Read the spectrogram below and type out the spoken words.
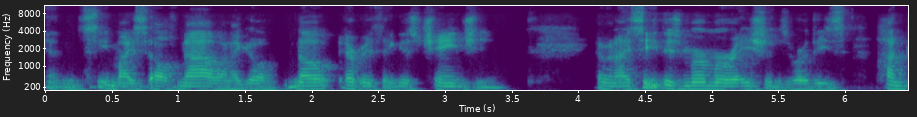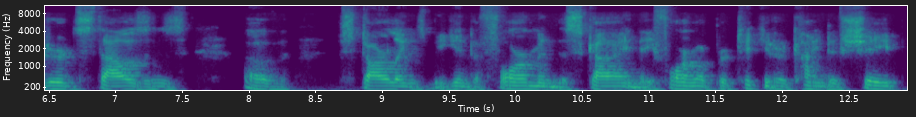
and see myself now. And I go, no, everything is changing. And when I see these murmurations where these hundreds, thousands of starlings begin to form in the sky and they form a particular kind of shape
